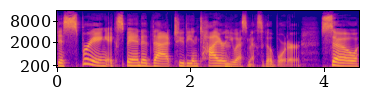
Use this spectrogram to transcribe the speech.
this spring expanded that to the entire hmm. US Mexico border. So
